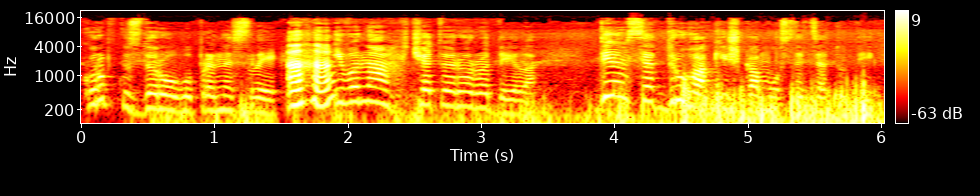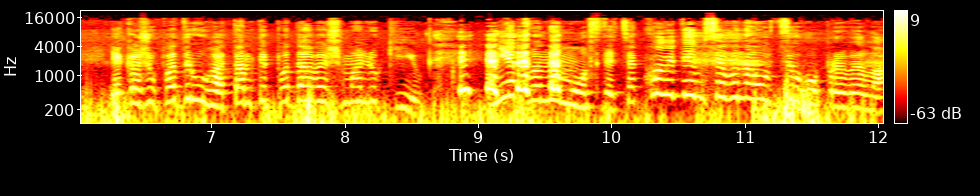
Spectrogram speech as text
коробку здорову принесли. Ага. І вона четверо родила. Дивимося, друга кішка моститься туди. Я кажу, подруга, там ти подавиш малюків. Ні, вона моститься. Коли дивимося, вона у цього привела.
